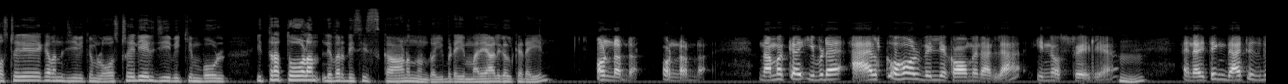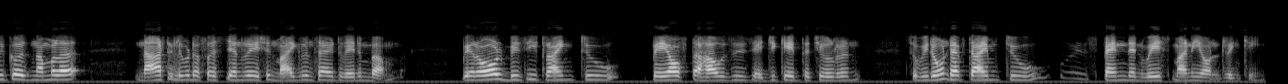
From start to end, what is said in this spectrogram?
ഓസ്ട്രേലിയയിലൊക്കെ വന്ന് ജീവിക്കുമ്പോൾ ഓസ്ട്രേലിയയിൽ ജീവിക്കുമ്പോൾ ഇത്രത്തോളം ലിവർ ഡിസീസ് കാണുന്നുണ്ടോ ഇവിടെ മലയാളികൾക്കിടയിൽ? ഉണ്ടുണ്ട് ഉണ്ടുണ്ട്. നമുക്ക് ഇവിടെ ആൽക്കഹോൾ വലിയ കോമൺ അല്ല in Australia. And I think that is because നമ്മൾ നാട്ടിൽ ഇവിടെ ഫസ്റ്റ് ജനറേഷൻ മൈഗ്രൻസ് ആയിട്ട് വരുമ്പം we are all busy trying to pay off the houses educate the children so we don't have time to spend and waste money on drinking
